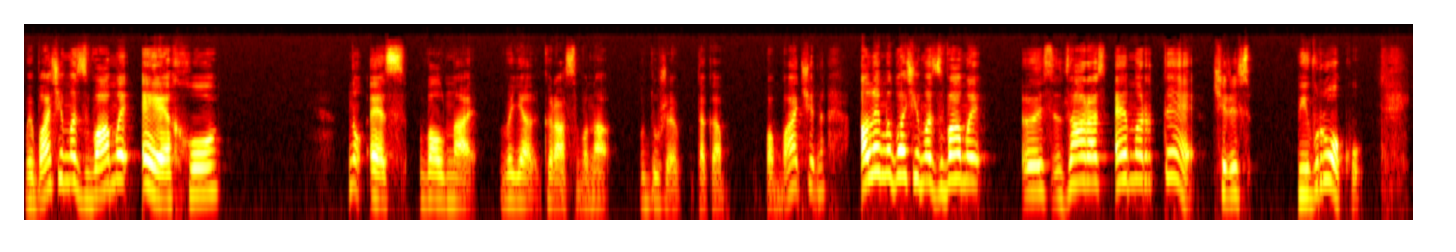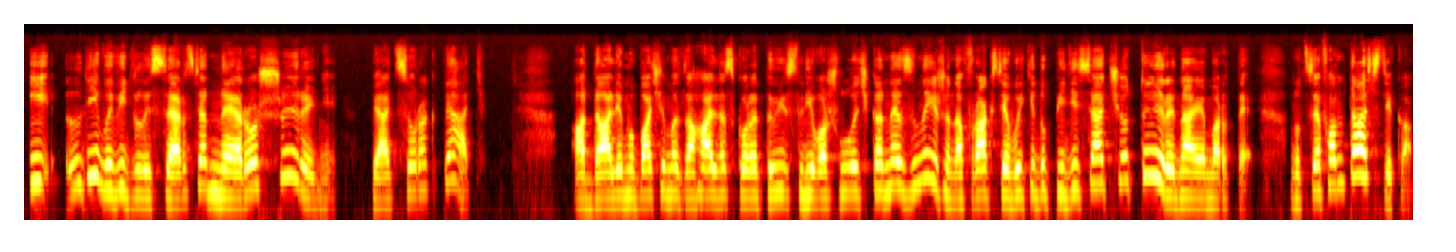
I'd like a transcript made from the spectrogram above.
Ми бачимо з вами ехо. Ну, С волна якраз вона дуже така побачена. Але ми бачимо з вами е, зараз МРТ через півроку. І ліві відділи серця не розширені 5,45. А далі ми бачимо загальна скоротивість ліва шлуночка не знижена. Фракція викиду 54 на МРТ. Ну це фантастика.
